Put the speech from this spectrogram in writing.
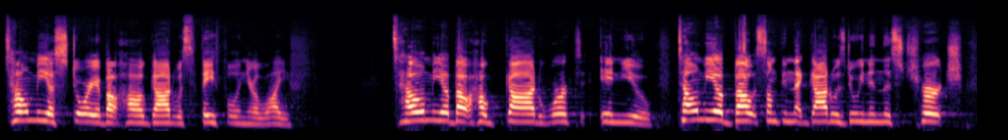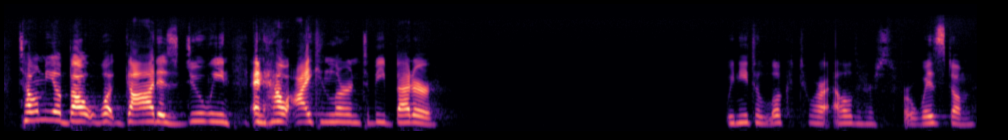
Tell me a story about how God was faithful in your life? Tell me about how God worked in you. Tell me about something that God was doing in this church. Tell me about what God is doing and how I can learn to be better. We need to look to our elders for wisdom,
